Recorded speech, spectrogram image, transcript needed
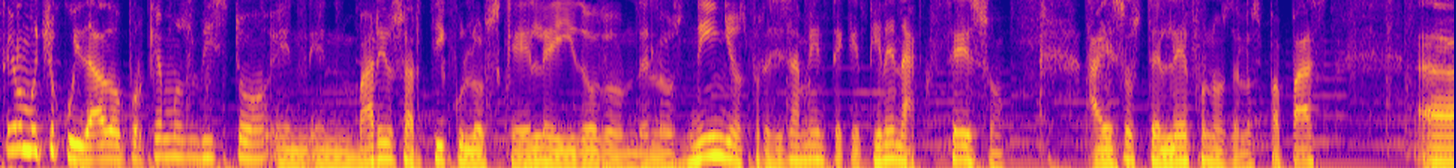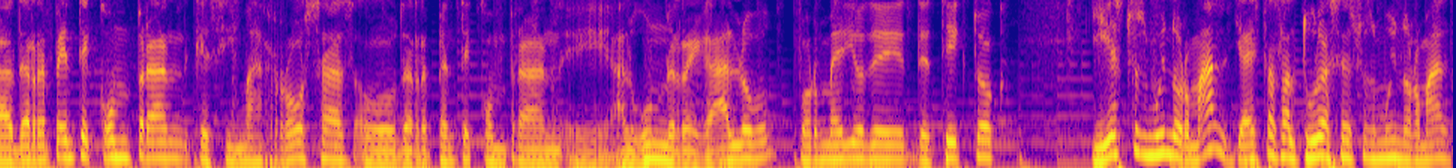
Tengan mucho cuidado porque hemos visto en, en varios artículos que he leído donde los niños precisamente que tienen acceso a esos teléfonos de los papás, Ah, de repente compran que si más rosas o de repente compran eh, algún regalo por medio de, TikTok. Y esto es muy normal, ya a estas alturas eso es muy normal.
